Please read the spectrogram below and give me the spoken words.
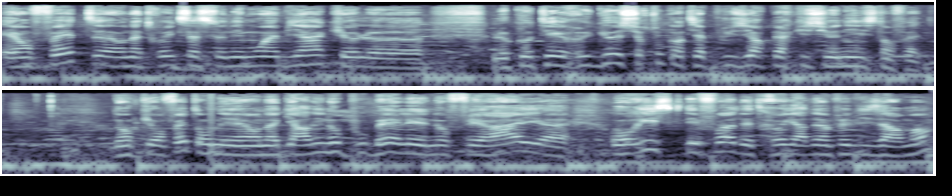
et en fait, euh, on a trouvé que ça sonnait moins bien que le, côté rugueux, surtout quand il y a plusieurs percussionnistes en fait. Donc en fait, on a gardé nos poubelles et nos ferrailles euh, au risque des fois d'être regardé un peu bizarrement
